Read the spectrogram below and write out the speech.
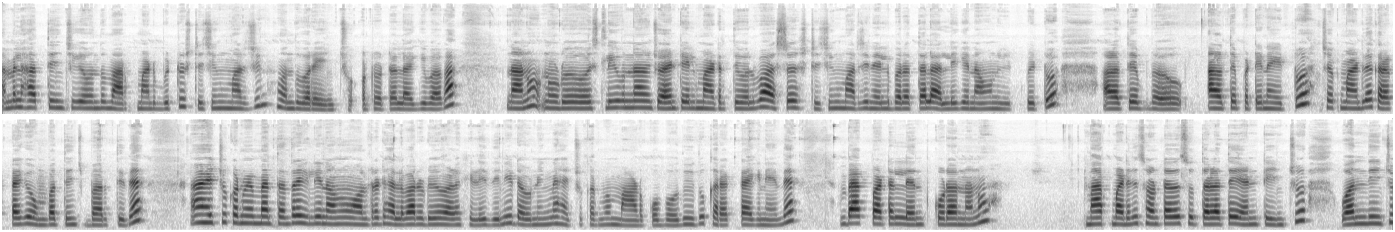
ಆಮೇಲೆ ಹತ್ತು ಇಂಚಿಗೆ ಒಂದು ಮಾರ್ಕ್ ಮಾಡಿಬಿಟ್ಟು ಸ್ಟಿಚಿಂಗ್ ಮಾರ್ಜಿನ್ ಒಂದೂವರೆ ಇಂಚು ಆಗಿ ಇವಾಗ ನಾನು ನೋಡು ಸ್ಲೀವ್ನ ಜಾಯಿಂಟ್ ಎಲ್ಲಿ ಮಾಡಿರ್ತೀವಲ್ವ ಅಷ್ಟು ಸ್ಟಿಚಿಂಗ್ ಮಾರ್ಜಿನ್ ಎಲ್ಲಿ ಬರುತ್ತಲ್ಲ, ಅಲ್ಲಿಗೆ ನಾವು ಇಟ್ಬಿಟ್ಟು ಅಳತೆ ಅಳತೆ ಪಟ್ಟಿನ ಇಟ್ಟು ಚೆಕ್ ಮಾಡಿದೆ ಕರೆಕ್ಟಾಗಿ ಒಂಬತ್ತು ಇಂಚ್ ಬರ್ತಿದೆ. ಹೆಚ್ಚು ಕಡಿಮೆ ಬಂತಂದರೆ ಇಲ್ಲಿ ನಾನು ಆಲ್ರೆಡಿ ಹಲವಾರು ವಿಡಿಯೋ ಒಳಗೆ ಹೇಳಿದ್ದೀನಿ ಡೌನಿಂಗ್ನ ಹೆಚ್ಚು ಕಡಿಮೆ ಮಾಡ್ಕೋಬೋದು, ಇದು ಕರೆಕ್ಟಾಗಿಯೇ ಇದೆ. ಬ್ಯಾಕ್ ಪಾರ್ಟಲ್ಲಿ ಲೆಂತ್ ಕೂಡ ನಾನು ಮಾರ್ಕ್ ಮಾಡಿದ್ದೀನಿ. ಸೊಂಟದ ಸುತ್ತಳತೆ ಎಂಟು ಇಂಚು, ಒಂದು ಇಂಚು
